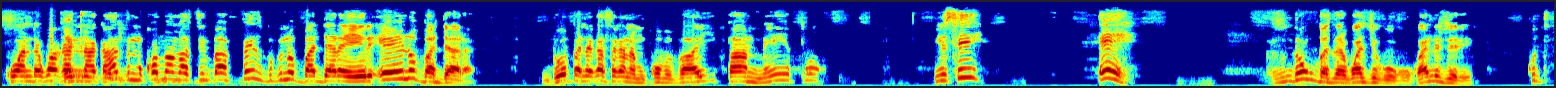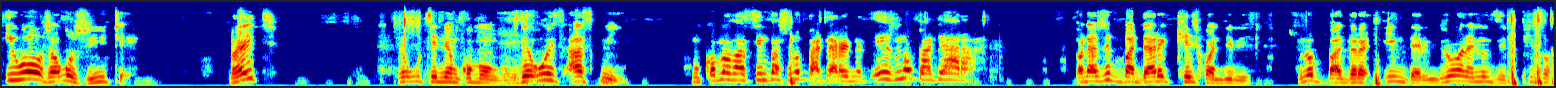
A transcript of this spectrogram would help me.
kuwanda kwakanaka. Hanzi mukoma masimba facebook inobhadhara here? E inobhadhara. Ndo pandakasangana mukoma pai pamhepo. You see? E ndokubhadhara kwachikoko kwandizvere kuti iwewo zvako zviite. Right? Ndokutendea mukoma wangu. They always ask me mukoma masimba zvinobhadhara e zvinobhadhara. But hazvibhadhari cash kwandiri zvinobhadhara indirect ndinoona inonzi peace of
